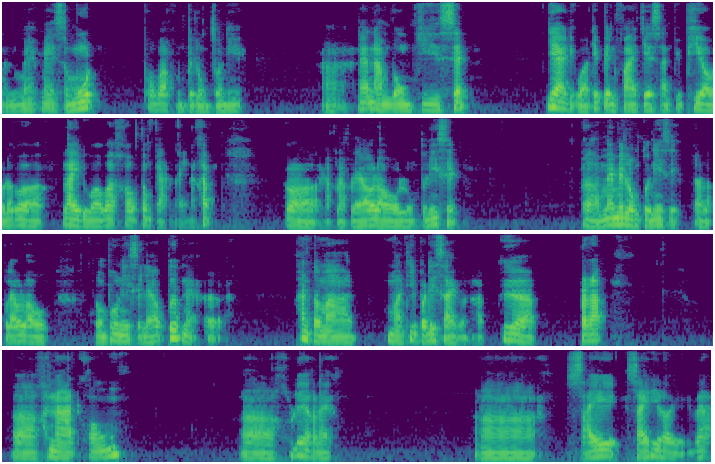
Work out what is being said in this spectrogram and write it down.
มันไม่ไม่สมูทเพราะว่าคุณไปลงตัวนี้ แนะนำลง P set แยกดีกว่าที่เป็นไฟล์ JSON เพียวๆแล้วก็ไล่ดูว่าเขาต้องการอะไรนะครับ ก็หลักๆแล้วเราลงตัวนี้เสร็จเออไม่ไม่ลงตัวนี้สิหลักๆแล้วเราลงพวกนี้เสร็จแล้วปุ๊บเนี่ยขั้นต่อมามาที่ body size ก่อนครับ เพื่อปรับขนาดของเออเขาเรียกอะไรอ่าไซส์ไซส์ที่เราอยากได้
